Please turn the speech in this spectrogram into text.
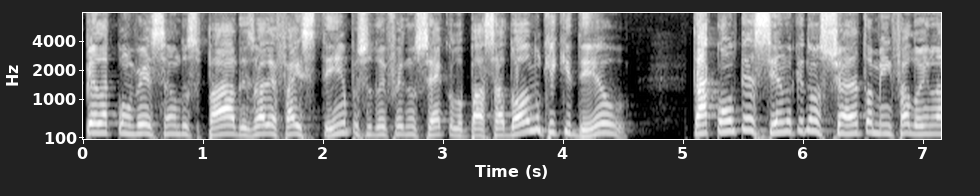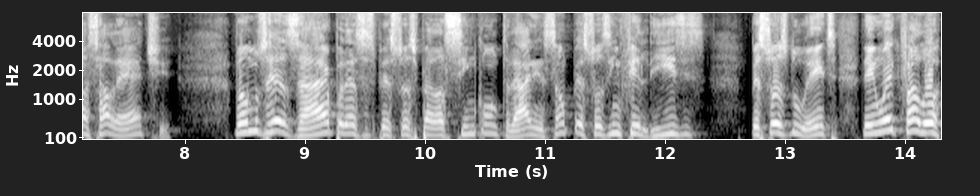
pela conversão dos padres. Olha, faz tempo, isso daí foi no século passado, olha no que que deu. Está acontecendo o que Nossa Senhora também falou em La Salete. Vamos rezar por essas pessoas para elas se encontrarem. São pessoas infelizes, pessoas doentes. Tem um aí que falou:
